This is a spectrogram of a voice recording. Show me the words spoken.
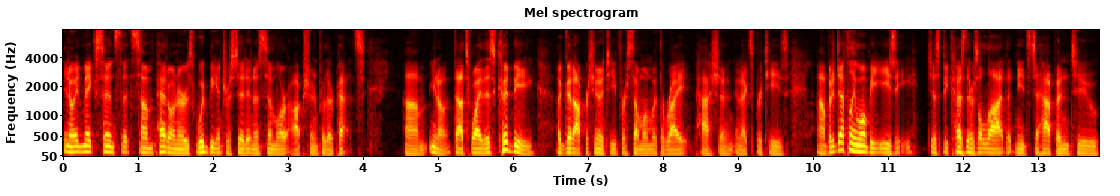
you know, it makes sense that some pet owners would be interested in a similar option for their pets. Um, you know, that's why this could be a good opportunity for someone with the right passion and expertise. Uh, but it definitely won't be easy just because there's a lot that needs to happen to,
